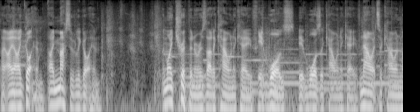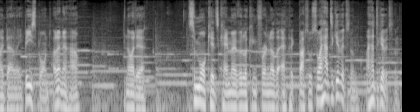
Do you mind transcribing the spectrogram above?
I, I, I got him. I massively got him. Am I tripping or is that a cow in a cave? It was. It was a cow in a cave. Now it's a cow in my belly. Bee spawned. I don't know how. No idea. Some more kids came over looking for another epic battle, so I had to give it to them. I had to give it to them.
